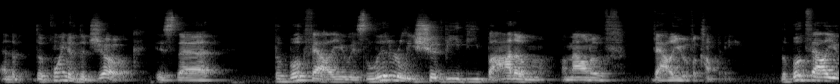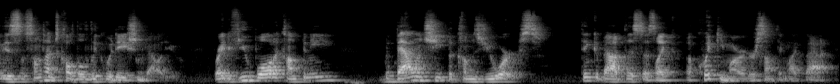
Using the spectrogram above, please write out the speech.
And the, the point of the joke is that the book value is literally should be the bottom amount of value of a company. The book value is sometimes called the liquidation value, right? If you bought a company, the balance sheet becomes yours. Think about this as like a Quickie Mart or something like that.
